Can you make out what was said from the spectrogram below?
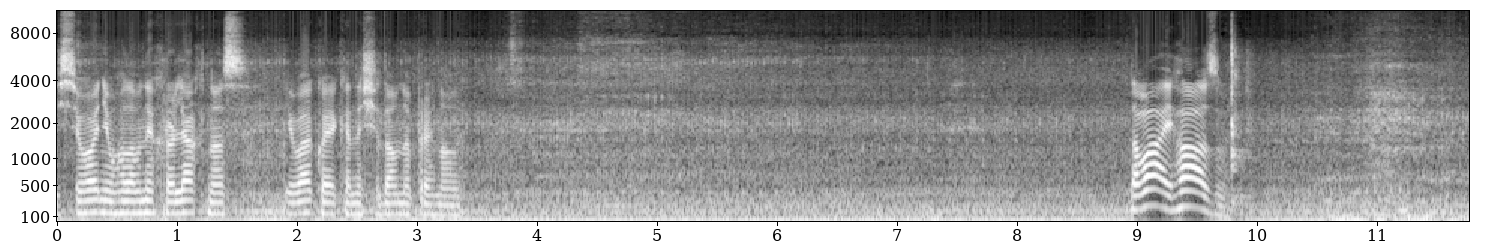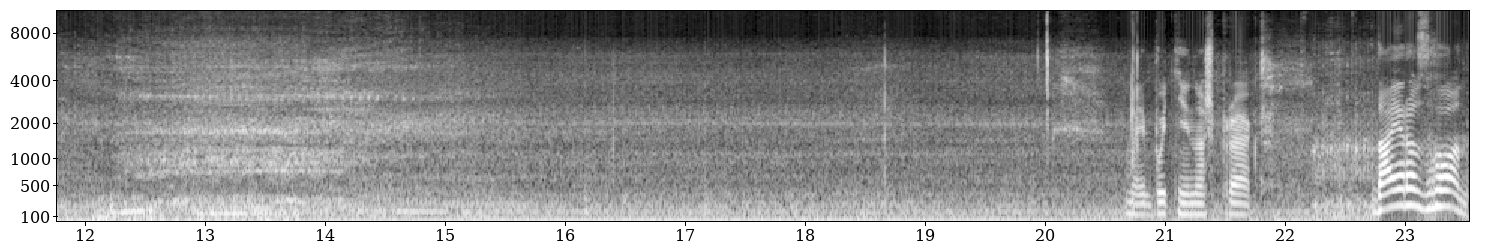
І сьогодні в головних ролях нас Івеко, яке нещодавно пригнали. Давай, газу! Майбутній наш проект. Дай розгон!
